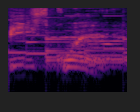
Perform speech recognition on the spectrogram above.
B squared.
